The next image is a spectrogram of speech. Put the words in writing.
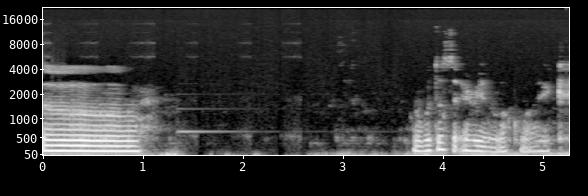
So, well, what does the area look like?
